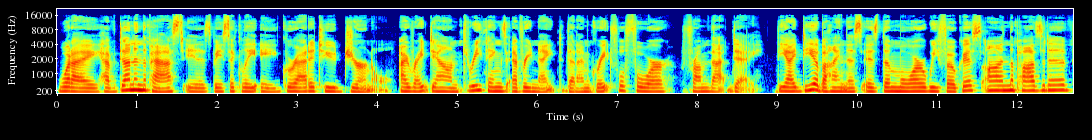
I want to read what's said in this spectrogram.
what I have done in the past is basically a gratitude journal. I write down three things every night that I'm grateful for from that day. The idea behind this is the more we focus on the positive,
